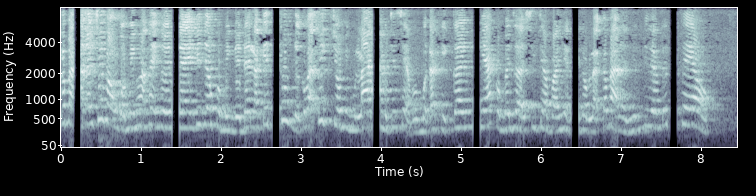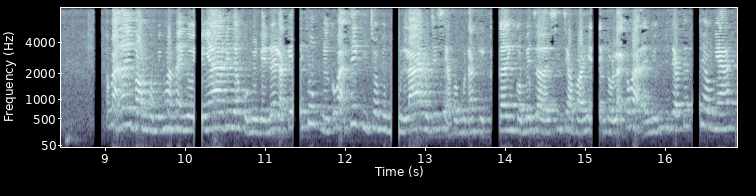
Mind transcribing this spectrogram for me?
bạn ơi chiếc vòng của mình hoàn thành rồi này. Video của mình đến đây là kết thúc. Nếu các bạn thích, cho mình một like một chia sẻ và một đăng ký kênh nhé. Còn bây giờ, xin chào và hẹn gặp lại các bạn ở những video tiếp theo. Các bạn ơi, vòng của mình hoàn thành rồi nha. Video của mình đến đây là kết thúc. Nếu các bạn thích thì cho mình một like và chia sẻ và một đăng ký kênh. Còn bây giờ, xin chào và hẹn gặp lại các bạn ở những video tiếp theo nha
